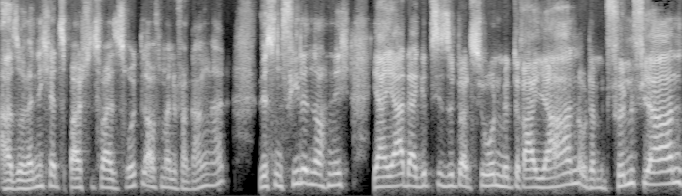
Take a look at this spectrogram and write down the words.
Also wenn ich jetzt beispielsweise zurücklaufe in meine Vergangenheit, wissen viele noch nicht, ja, ja, da gibt's die Situation mit drei Jahren oder mit fünf Jahren,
